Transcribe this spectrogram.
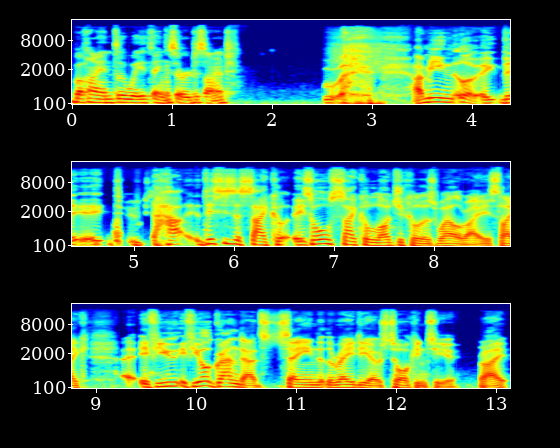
behind the way things are designed. I mean, look, it, it, how, this is a cycle. It's all psychological as well, right? It's like if you if your granddad's saying that the radio is talking to you, right?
